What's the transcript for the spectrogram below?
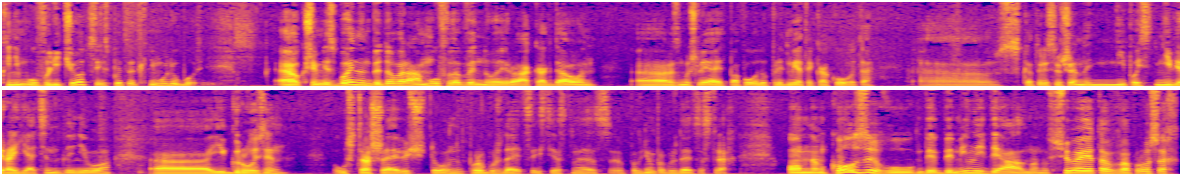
к нему влечется, испытывает к нему любовь. Э, к шемизбойнен бедовара амуфла венойра, когда он э, размышляет по поводу предмета какого-то, э, который совершенно невероятен для него и грозен, устрашающий, то он пробуждается, естественно, в нем пробуждается страх. Омнам колзы гу бемилый идеалма. Но все это в вопросах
